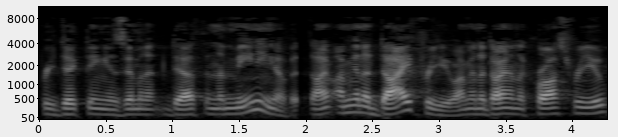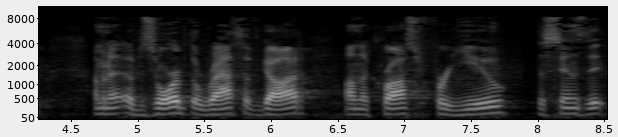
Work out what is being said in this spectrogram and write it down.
predicting his imminent death and the meaning of it. I'm going to die for you. I'm going to die on the cross for you. I'm going to absorb the wrath of God on the cross for you, the sins that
